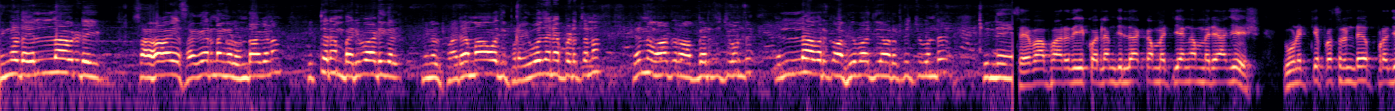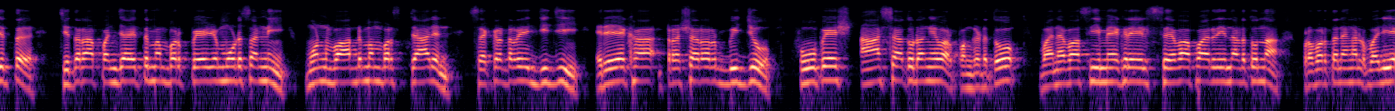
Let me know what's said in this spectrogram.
നിങ്ങളുടെ എല്ലാവരുടെയും സഹായ സഹകരണങ്ങൾ ഉണ്ടാകണം. ഇത്തരം പരിപാടികൾ നിങ്ങൾ പരമാവധി പ്രയോജനപ്പെടുത്തണം എന്ന് മാത്രം അഭ്യർത്ഥിച്ചുകൊണ്ട് എല്ലാവർക്കും അഭിവാദ്യം അർപ്പിച്ചുകൊണ്ട് പിന്നെ സേവാഭാരതി കൊല്ലം ജില്ലാ കമ്മിറ്റി അംഗം Rajesh unit president Prajith Chithara panchayat member Pezhamoodu Sunny മുൻ ward member Stalin secretary Jiji Rekha treasurer Biju Bhupesh Asha തുടങ്ങിയവർ പങ്കെടുത്തു. വനവാസി മേഖലയിൽ സേവാഭാരതി നടത്തുന്ന പ്രവർത്തനങ്ങൾ വലിയ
